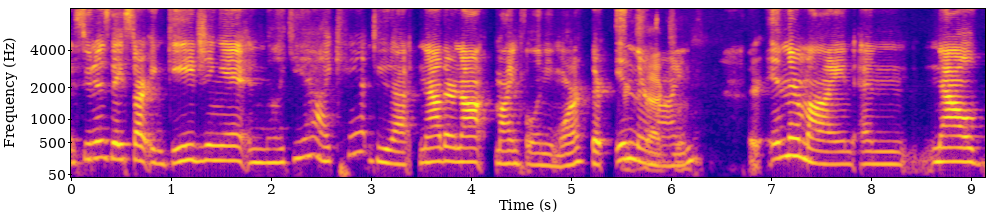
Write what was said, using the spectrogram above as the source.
as soon as they start engaging it and like, yeah, I can't do that. Now they're not mindful anymore. They're in their mind. They're in their mind. And now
